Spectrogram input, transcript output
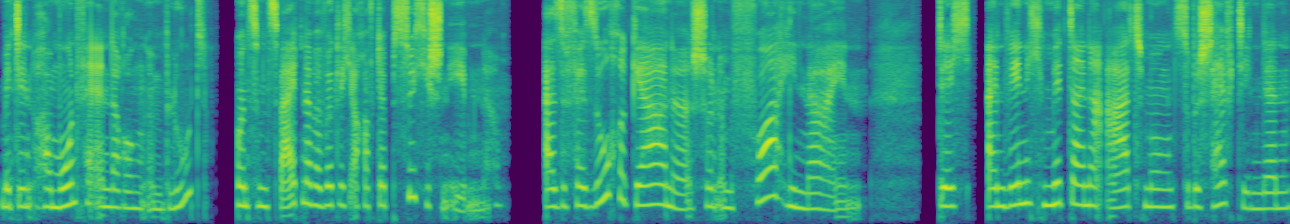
mit den Hormonveränderungen im Blut und zum zweiten aber wirklich auch auf der psychischen Ebene. Also versuche gerne schon im Vorhinein dich ein wenig mit deiner Atmung zu beschäftigen, denn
